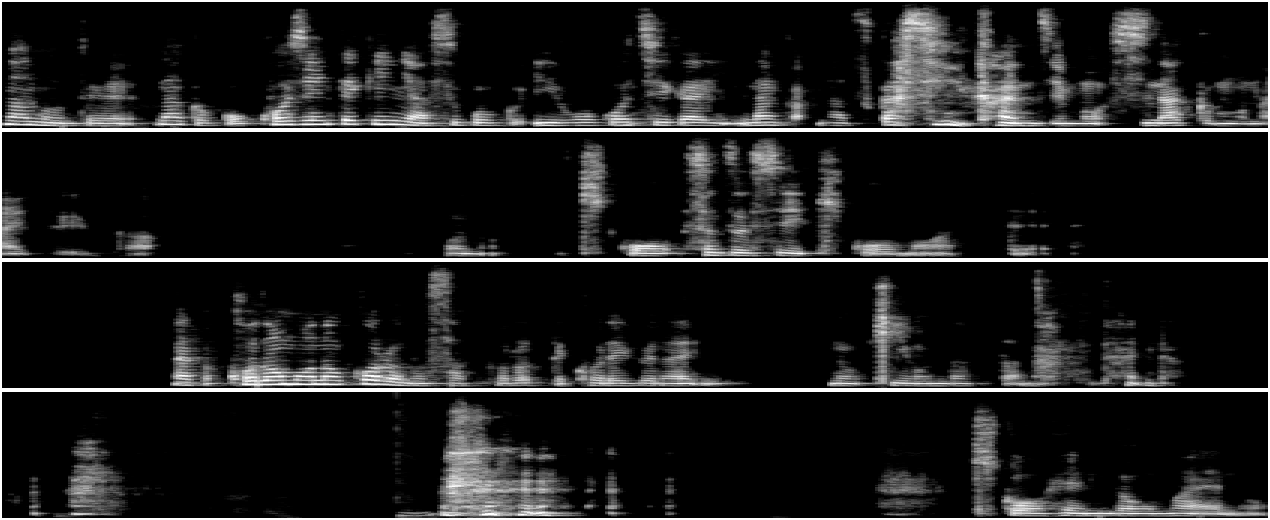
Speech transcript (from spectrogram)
なので、なんかこう、個人的にはすごく居心地がいい、なんか懐かしい感じもしなくもないというか、この気候、涼しい気候もあって、なんか子供の頃の札幌ってこれぐらいの気温だったな、みたいな。気候変動前のっ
